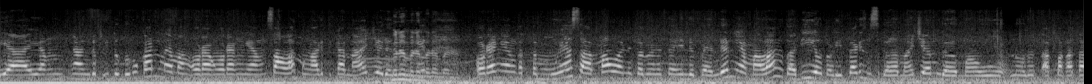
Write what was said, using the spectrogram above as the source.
Ya yang nganggep itu buruk kan memang orang-orang yang salah mengartikan aja. Dan bener bener bener bener orang yang ketemunya sama wanita-wanita independen yang malah tadi otoriter segala macam nggak mau nurut apa kata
